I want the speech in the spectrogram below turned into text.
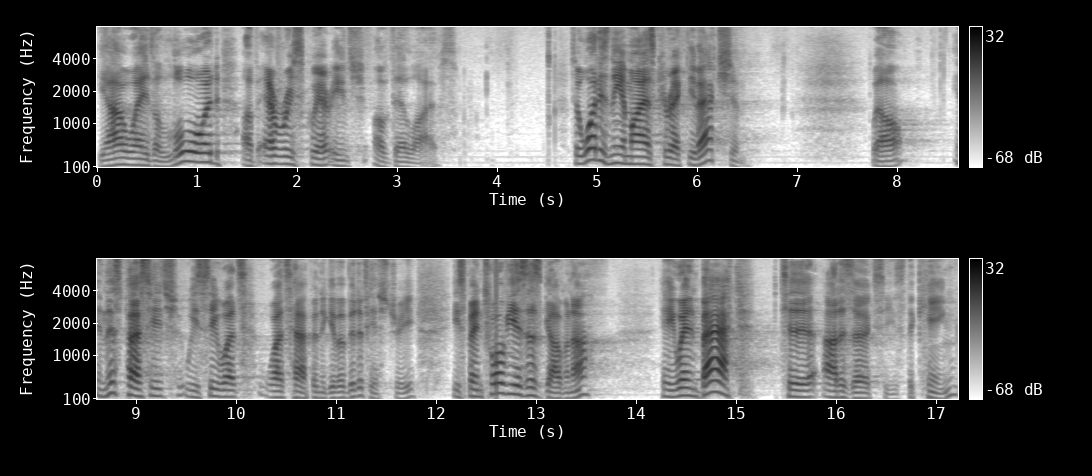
Yahweh the Lord of every square inch of their lives. So, what is Nehemiah's corrective action? Well, in this passage, we see what's, what's happened to give a bit of history. He spent 12 years as governor. He went back to Artaxerxes, the king,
